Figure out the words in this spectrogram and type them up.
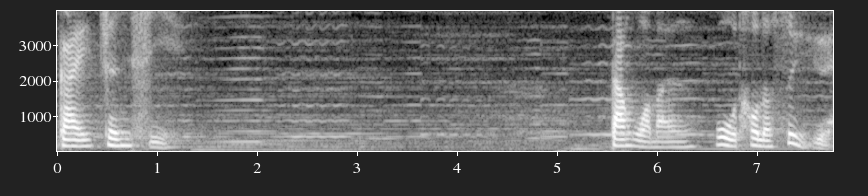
该珍惜。当我们悟透了岁月，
